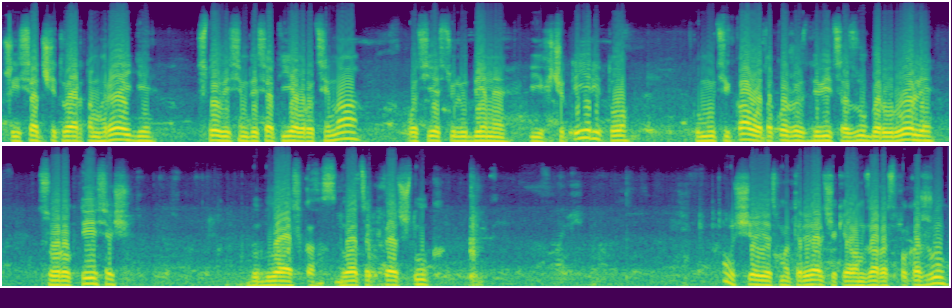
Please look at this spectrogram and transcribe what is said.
В 64 грейді, 180 євро ціна. Ось є у людини їх 4, то кому цікаво, також ось дивіться, зубер у ролі 40 тисяч. Будь ласка, 25 штук. Ну, ще є матеріальчик, я вам зараз покажу.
